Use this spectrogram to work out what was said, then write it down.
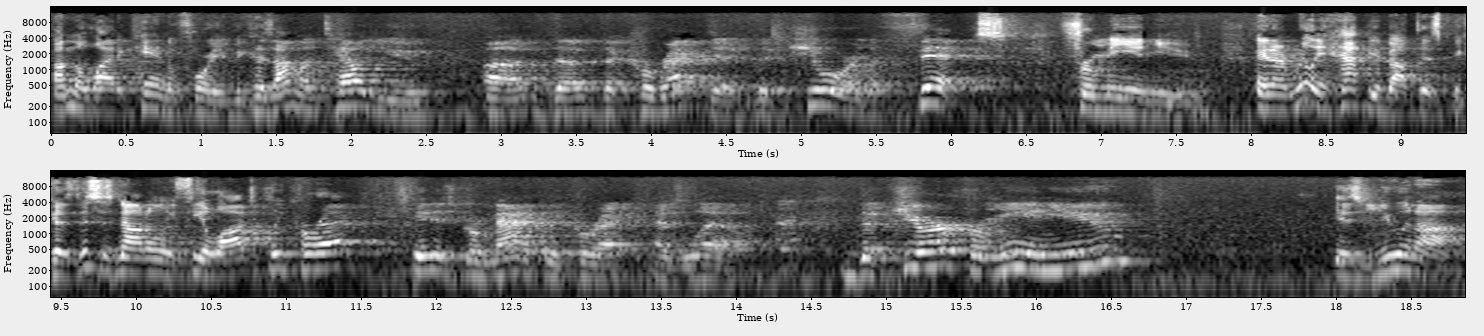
I'm going to light a candle for you because I'm going to tell you uh, the, the corrective, the cure, the fix for me and you. And I'm really happy about this because this is not only theologically correct, it is grammatically correct as well. The cure for me and you is you and I.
